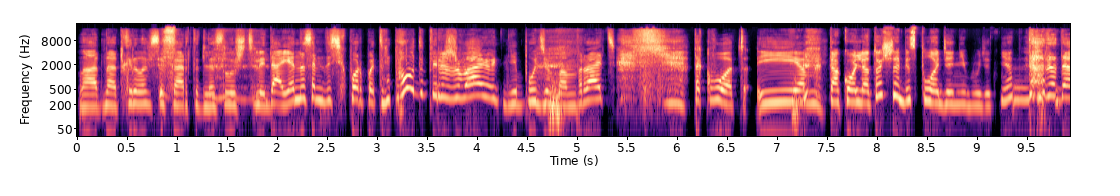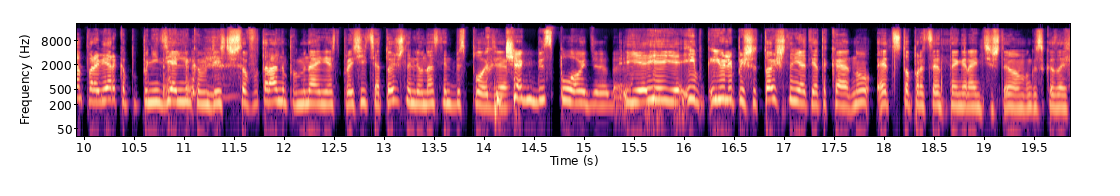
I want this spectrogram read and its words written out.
Ладно, открыла все карты для слушателей. Да, я на самом деле до сих пор по этому поводу переживаю, не будем вам врать. Так вот, и... Так, Оля, точно бесплодия не будет, нет? Да-да-да, проверка по понедельникам в 10 часов утра, напоминание спросить, а точно ли у нас нет бесплодия? Чек бесплодия, да. И Юля пишет, точно нет. Я такая, ну, это стопроцентная гарантия, что я вам могу сказать.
